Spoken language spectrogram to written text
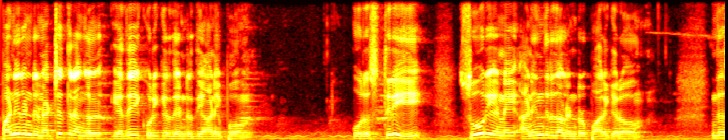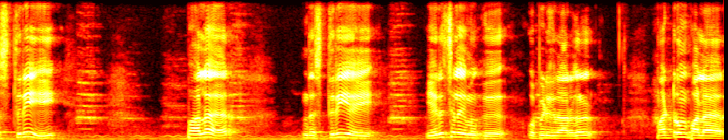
பனிரெண்டு நட்சத்திரங்கள் எதை குறிக்கிறது என்று தியானிப்போம். ஒரு ஸ்திரீ சூரியனை அணிந்திருந்தாள் என்று பார்க்கிறோம். இந்த ஸ்திரீ பலர் இந்த ஸ்திரீயை எருசலேமுக்கு ஒப்பிடுகிறார்கள். மற்றும் பலர்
